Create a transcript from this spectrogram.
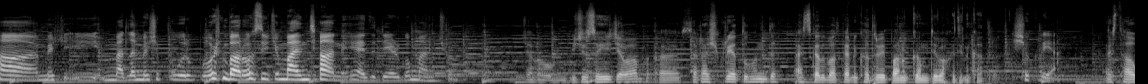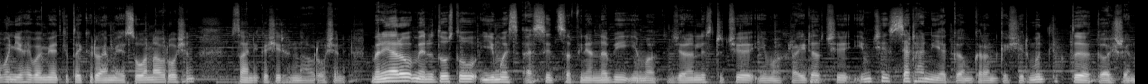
ہاں مےٚ چھُ مطلب مےٚ چھُ پوٗرٕ پٲٹھۍ بروسہٕ یہِ چھُ منٛدچھانٕے ہٮ۪زِٹیٹ گوٚو منٛدچھُن چلو یہِ چھُ صحیح جواب سٮ۪ٹھاہ شُکریہ تُہُنٛد اَسہِ کَتھ باتھ کَرنہٕ خٲطرٕ بیٚیہِ پَنُن قۭمتی وقت دِنہٕ خٲطرٕ شُکریہ أسۍ تھاوو یِہوٚے وۄمید کہِ تُہۍ کٔرِو اَمے سون ناو روشَن سانہِ کٔشیٖرِ ہُنٛد ناو روشَن مےٚ یارو میانہِ دوستو یِم ٲسۍ اَسہِ سۭتۍ سفیٖنا نبی یِم اَکھ جٔرنَلِسٹ چھِ یِم اَکھ رایٹَر چھِ یِم چھِ سٮ۪ٹھاہ نیک کٲم کَران کٔشیٖرِ مُتعلِق تہٕ کٲشرٮ۪ن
